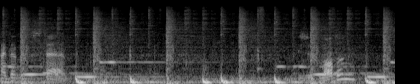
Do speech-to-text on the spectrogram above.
I don't understand. Is it modern?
